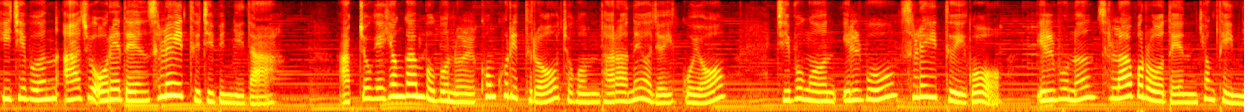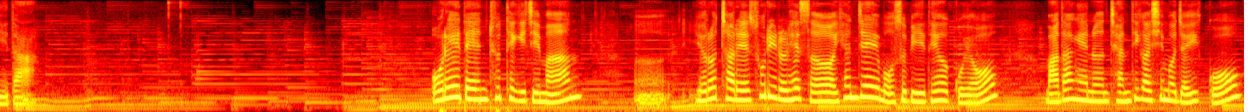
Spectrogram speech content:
이 집은 아주 오래된 슬레이트 집입니다. 앞쪽에 현관 부분을 콘크리트로 조금 달아내어져 있고요. 지붕은 일부 슬레이트이고 일부는 슬라브로 된 형태입니다. 오래된 주택이지만 어, 여러 차례 수리를 해서 현재의 모습이 되었고요. 마당에는 잔디가 심어져 있고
